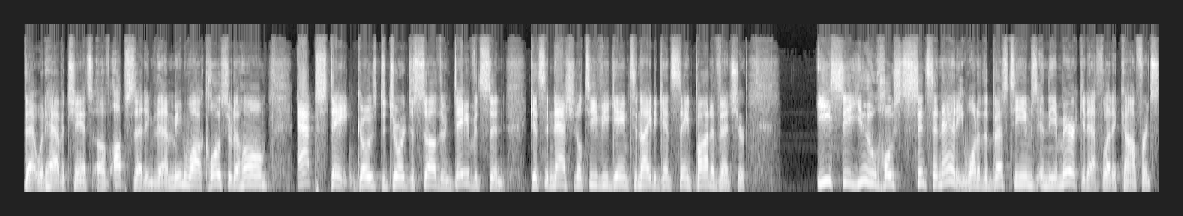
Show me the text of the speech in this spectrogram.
that would have a chance of upsetting them. Meanwhile, closer to home, App State goes to Georgia Southern. Davidson gets a national TV game tonight against St. Bonaventure. ECU hosts Cincinnati, one of the best teams in the American Athletic Conference.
